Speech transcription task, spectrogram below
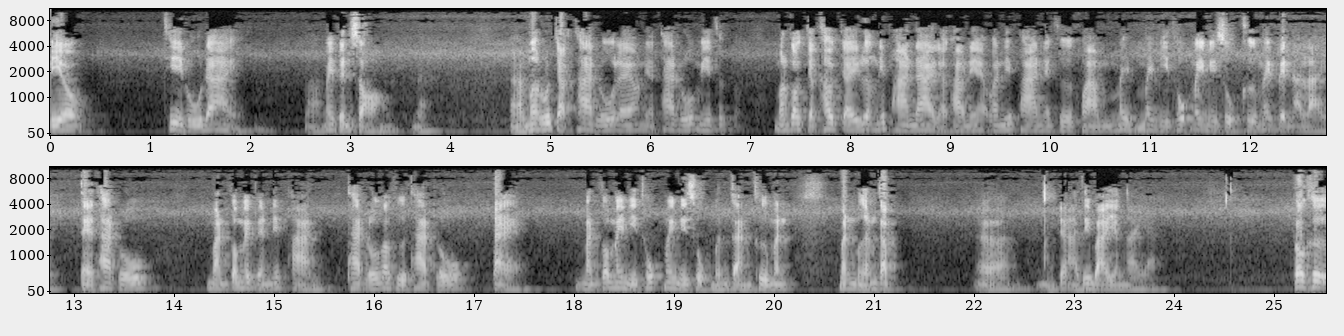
เดียวที่รู้ได้ไม่เป็นสองนะเมื่อรู้จักธาตุรู้แล้วเนี่ยธาตุรู้มี มันก็จะเข้าใจเรื่องนิพพานได้แหละคราวนี้ว่านิพพานเนี่ยคือความไม่ไม่มีทุกข์ไม่มีสุขคือไม่เป็นอะไร แต่ธาตุรู้มันก็ไม่เป็นนิพพานธาตุรู้ก็คือธาตุรู้ แต่มันก็ไม่มีทุกข์ไม่มีสุขเหมือนกัน คือมันมันเหมือนกับเอ่อจะอธิบายยังไงอะก็คือ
